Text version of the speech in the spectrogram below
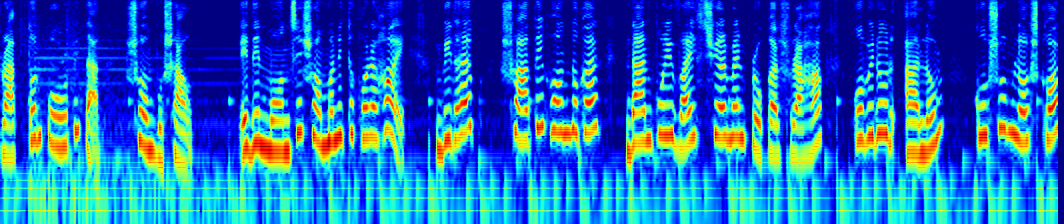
প্রাক্তন পৌরপিতা শম্ভু সাউ। এদিন মঞ্চে সম্মানিত করা হয় বিধায়ক স্বাতি খন্দকার, ডানকুড়ি ভাইস চেয়ারম্যান প্রকাশ রাহা, কবিরুল আলম, কুসুম লস্কর,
